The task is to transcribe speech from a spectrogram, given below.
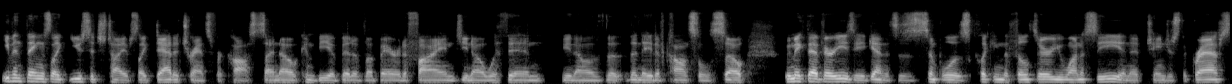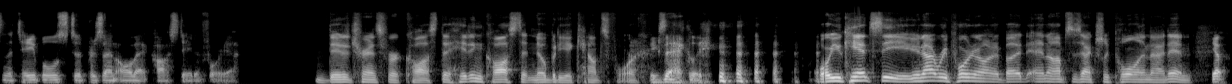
even things like usage types, like data transfer costs. I know can be a bit of a bear to find, you know, within, you know, the, the native consoles. So we make that very easy. Again, it's as simple as clicking the filter you want to see, and it changes the graphs and the tables to present all that cost data for you data transfer cost, the hidden cost that nobody accounts for. Exactly. or you can't see, you're not reporting on it, but NOps is actually pulling that in. Yep.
